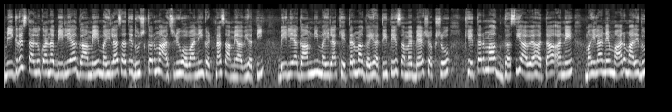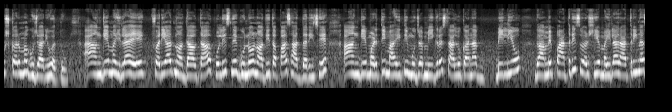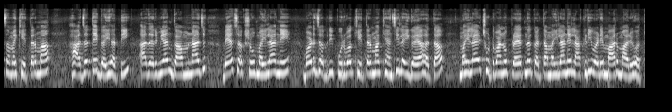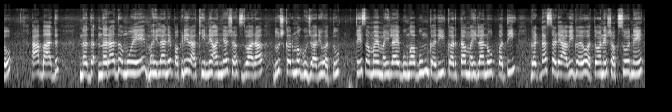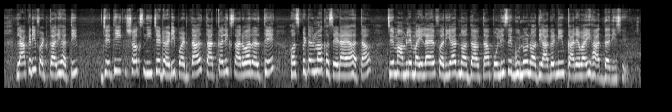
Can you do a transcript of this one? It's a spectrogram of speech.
મેઘરજ તાલુકાના બેલિયા ગામે મહિલા સાથે દુષ્કર્મ આચર્યું હોવાની ઘટના સામે આવી હતી. બેલિયા ગામની મહિલા ખેતરમાં ગઈ હતી. તે સમયે બે શખ્સો ખેતરમાં ધસી આવ્યા હતા અને મહિલાને માર મારી દુષ્કર્મ ગુજાર્યું હતું. આ અંગે મહિલાએ ફરિયાદ નોંધાવતા પોલીસને ગુનો નોંધી તપાસ હાથ ધરી છે. આ અંગે મળતી માહિતી મુજબ મેઘરજ તાલુકાના બેલિયો ગામે પાંત્રીસ વર્ષીય મહિલા રાત્રિના સમય ખેતરમાં હાજતે ગઈ હતી. આ દરમિયાન ગામના જ બે શખ્સો મહિલાને બળજબરીપૂર્વક ખેતરમાં ખેંચી લઈ ગયા હતા. મહિલાએ છૂટવાનો પ્રયત્ન કરતા મહિલાને લાકડી વડે માર માર્યો હતો. આ બાદ નરાધમોએ મહિલાને પકડી રાખીને અન્ય શખ્સ દ્વારા દુષ્કર્મ ગુજાર્યું હતું. તે સમયે મહિલાએ બૂમાબૂમ કરી કરતા મહિલાનો પતિ ઘટના સ્થળે આવી ગયો હતો અને શખ્સોને લાકડી ફટકારી હતી. જેથી શખ્સ નીચે ઢળી પડતા તાત્કાલિક સારવાર અર્થે હોસ્પિટલમાં ખસેડાયા હતા. જે મામલે મહિલાએ ફરિયાદ નોંધાવતા પોલીસે ગુનો નોંધી આગળની કાર્યવાહી હાથ ધરી છે.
